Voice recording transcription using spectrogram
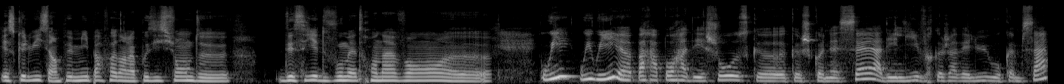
Est-ce que lui s'est un peu mis parfois dans la position de d'essayer de vous mettre en avant euh Oui, oui, oui, par rapport à des choses que, que je connaissais, à des livres que j'avais lus ou comme ça.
